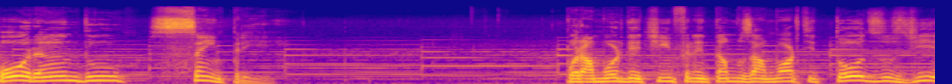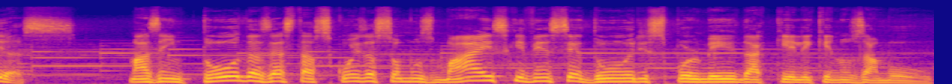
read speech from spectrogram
Orando sempre. Por amor de ti enfrentamos a morte todos os dias, mas em todas estas coisas somos mais que vencedores por meio daquele que nos amou.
